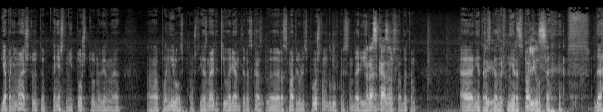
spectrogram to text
Я понимаю, что это, конечно, не то, что, наверное, э, планировалось, потому что я знаю, какие варианты рассказ, рассматривались в прошлом году в Краснодаре. Я рассказов. Не конечно, об этом. Э, нет, Ты рассказов не рассматривался. Да.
